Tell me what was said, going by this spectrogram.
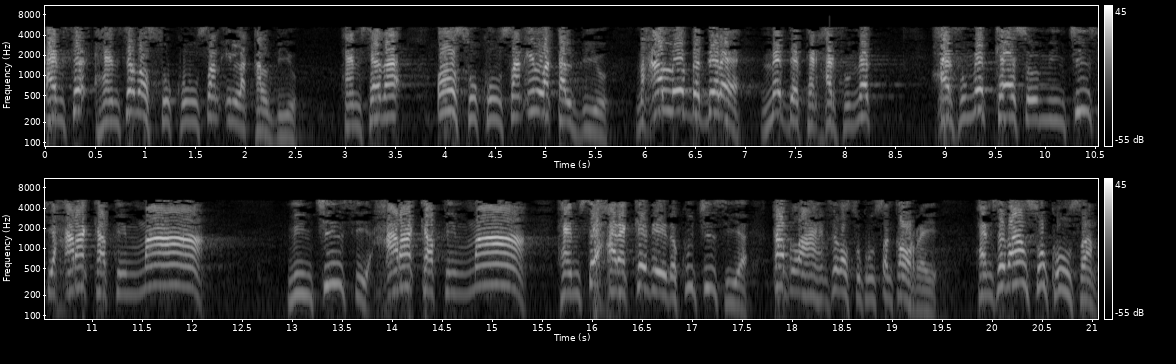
hamsada sukuunsan in la qalbiyo. Hamsada oo sukuunsan in la qalbiyo. Maxaa loo bedelaa madatan xarfumad xarfumadkaasoo min jinsi xarakati ma min jinsi xarakati ma hamse xarakadeeda ku jinsiya. Qablaha hamsada sukuunsan ka horreeya hamsadaan sukuunsan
